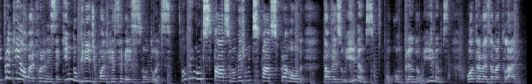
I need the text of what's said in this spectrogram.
E para quem ela vai fornecer? Quem do grid pode receber esses motores? não tem muito espaço, não vejo muito espaço para Honda. Talvez o Williams, ou comprando a Williams, ou através da McLaren.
